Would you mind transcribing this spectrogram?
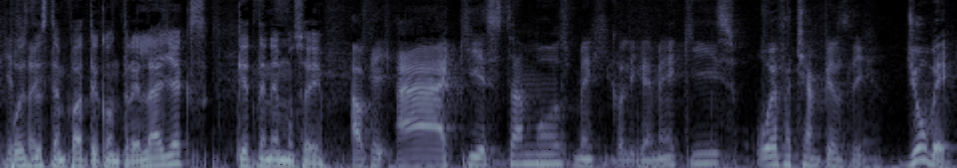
Después de este empate contra el Ajax, ¿qué tenemos ahí? Ah, Ok, aquí estamos. México Liga MX, UEFA Champions League. Juve,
